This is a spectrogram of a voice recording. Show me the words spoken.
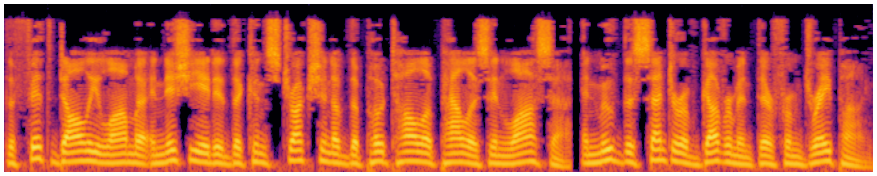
The fifth Dalai Lama initiated the construction of the Potala Palace in Lhasa, and moved the center of government there from Drepung.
